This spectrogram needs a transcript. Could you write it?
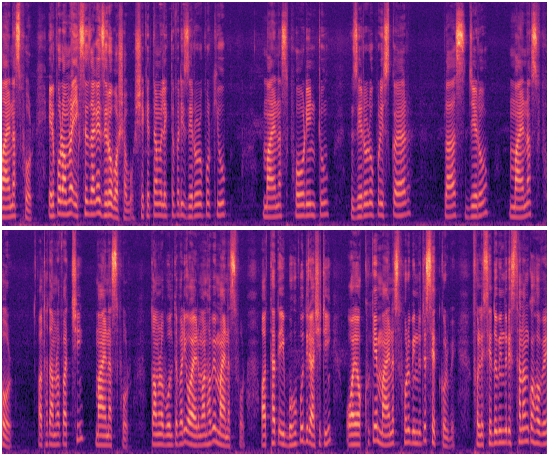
minus four. এরপর আমরা এক্সের জায়গায় জিরো বসাবো। সেক্ষেত্রে আমরা লিখতে পারি জিরোর ওপর কিউব মাইনাস ফোর ইন্টু জিরোর ওপর square plus zero minus four অর্থাৎ আমরা পাচ্ছি মাইনাস ফোর তো আমরা বলতে পারি অয়ের মান হবে মাইনাস ফোর অর্থাৎ এই বহুপদী রাশিটি অয় অক্ষকে মাইনাস ফোর বিন্দুতে সেট করবে। ফলে ছেদবিন্দুর স্থানাঙ্ক হবে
